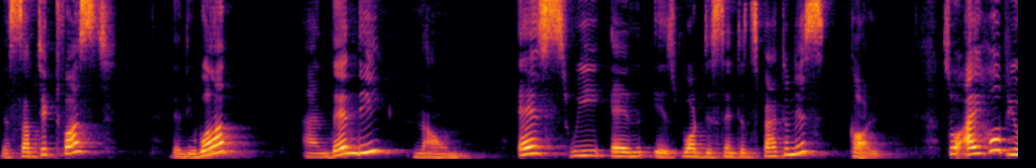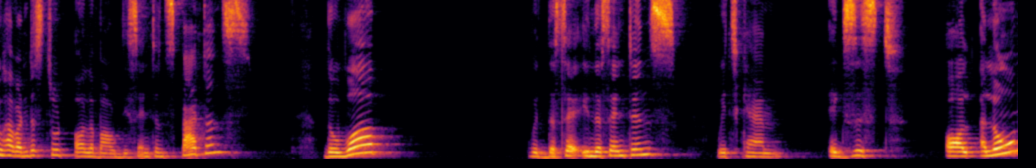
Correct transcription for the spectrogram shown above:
the subject first, then the verb, and then the noun. SVN is what the sentence pattern is called. So I hope you have understood all about the sentence patterns. The verb with the in the sentence which can exist all alone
